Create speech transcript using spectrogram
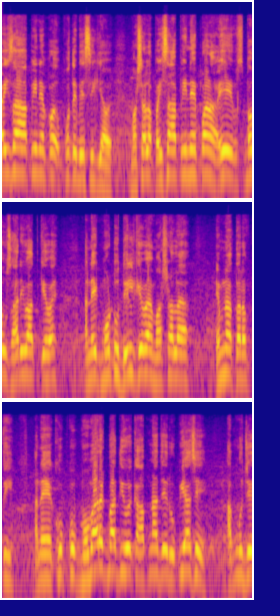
પૈસા આપીને પોતે બેસી ગયા હોય. માશાલા પૈસા આપીને પણ એ બહુ સારી વાત કહેવાય. અને એક મોટું દિલ કહેવાય માશાલા એમના તરફથી. અને ખૂબ ખૂબ મુબારકબાદી હોય કે આપના જે રૂપિયા છે, આપનું જે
